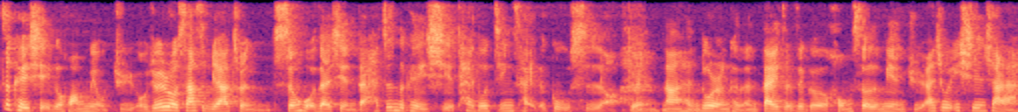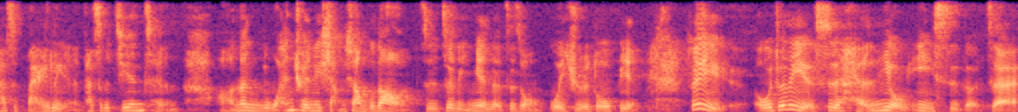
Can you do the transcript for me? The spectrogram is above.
这可以写一个荒谬剧哦。我觉得如果莎士比亚存生活在现代，还真的可以写太多精彩的故事哦。对，那很多人可能戴着这个红色的面具，哎，就一掀下来，他是白脸，他是个奸臣啊，那你完全你想象不到这这里面的这种诡谲多变，所以我觉得也是很有意思的在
